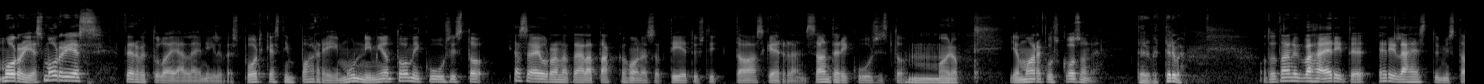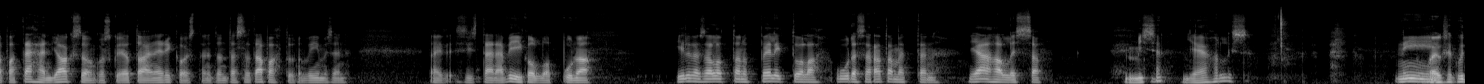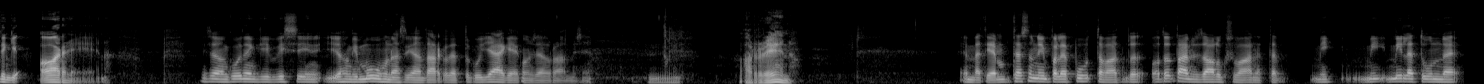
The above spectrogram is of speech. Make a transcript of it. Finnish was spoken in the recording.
Morjes, morjes! Tervetuloa jälleen Ilves podcastin pariin. Mun nimi on Tomi Kuusisto ja seurana täällä takkahuoneessa tietysti taas kerran Santeri Kuusisto Moino. ja Markus Kosonen. Terve, terve. Otetaan nyt vähän eri, eri lähestymistapa tähän jaksoon, koska jotain erikoista nyt on tässä tapahtunut viimeisen, tai siis tänä viikonloppuna. Ilves aloittanut pelit tuolla uudessa Ratamettän jäähallissa. Missä? Jäähallissa? Niin, Vai onko se kuitenkin areena? se on kuitenkin vissiin johonkin muuhun asiaan tarkoitettu kuin jääkiekon seuraamiseen. Areena. En mä tiedä, mutta tässä on niin paljon puhuttavaa, että otetaan nyt aluksi vaan, että mi, mi, millä tunne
